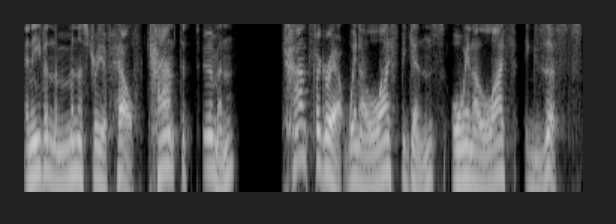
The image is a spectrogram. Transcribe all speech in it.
and even the Ministry of Health can't determine, can't figure out when a life begins or when a life exists,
